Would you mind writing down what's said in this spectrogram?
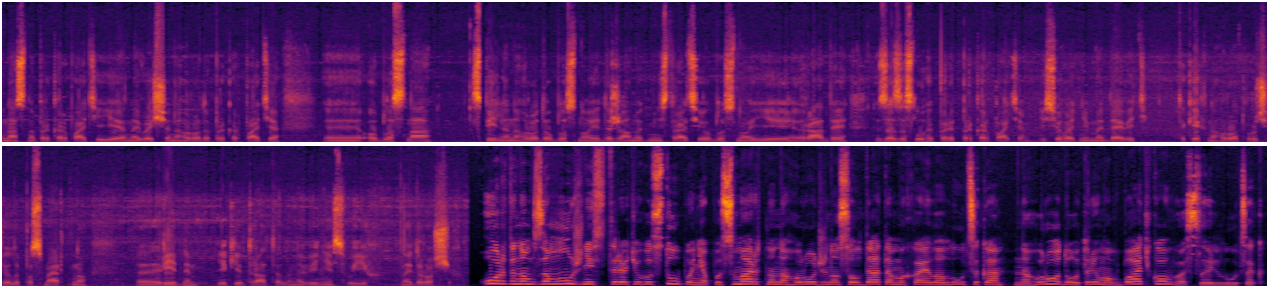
у нас на Прикарпатті. Є найвища нагорода Прикарпаття е, обласна. Спільна нагорода обласної державної адміністрації обласної ради за заслуги перед Прикарпаттям. І сьогодні ми дев'ять таких нагород вручили посмертно е, рідним, які втратили на війні своїх найдорожчих. Орденом за мужність третього ступеня посмертно нагороджено солдата Михайла Луцика. Нагороду отримав батько Василь Луцик.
